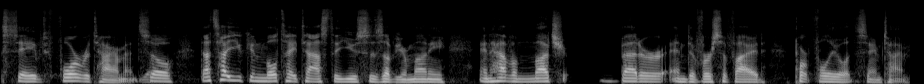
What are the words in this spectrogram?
saved for retirement. So that's how you can multitask the uses of your money and have a much better and diversified portfolio at the same time.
